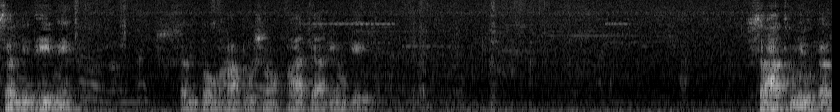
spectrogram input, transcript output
सन्निधि में संतों महापुरुषों आचार्यों के साथ मिलकर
